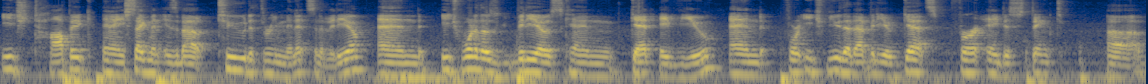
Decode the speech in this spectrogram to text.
each topic in a segment is about two to three minutes in a video, and each one of those videos can get a view. And for each view that that video gets for a distinct uh,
